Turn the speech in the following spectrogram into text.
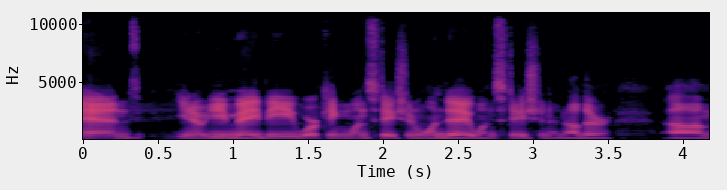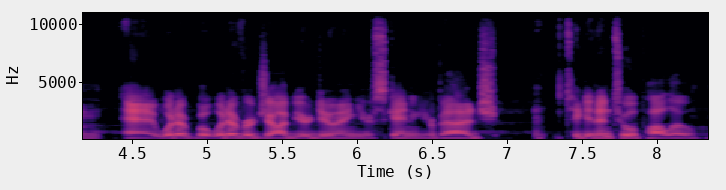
And you know, you may be working one station one day, one station another. Um, and whatever, but whatever job you're doing, you're scanning your badge to get into Apollo,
